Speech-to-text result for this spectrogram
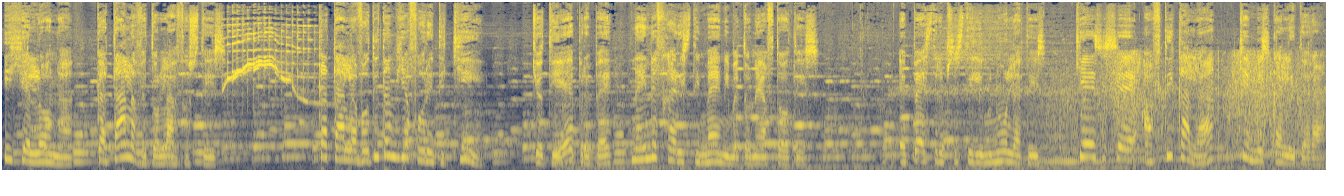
Η χελώνα κατάλαβε το λάθος της. Κατάλαβε ότι ήταν διαφορετική και ότι έπρεπε να είναι ευχαριστημένη με τον εαυτό της. Επέστρεψε στη λιμνούλα της και έζησε αυτή καλά και εμείς καλύτερα.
